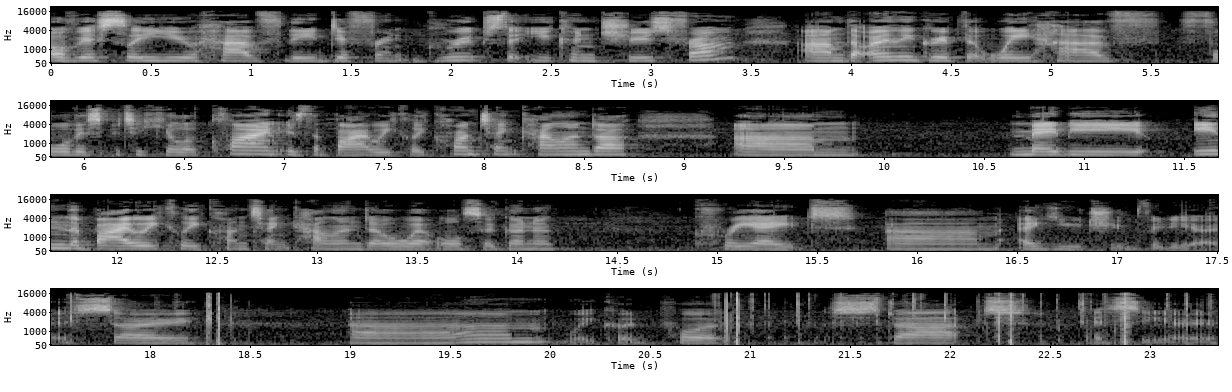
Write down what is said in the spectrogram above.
obviously you have the different groups that you can choose from. Um, the only group that we have for this particular client is the biweekly content calendar. Um, maybe in the biweekly content calendar, we're also going to create um, a YouTube video. So um, we could put start SEO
